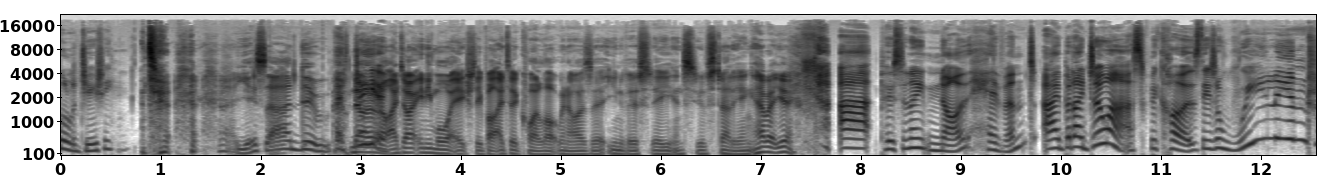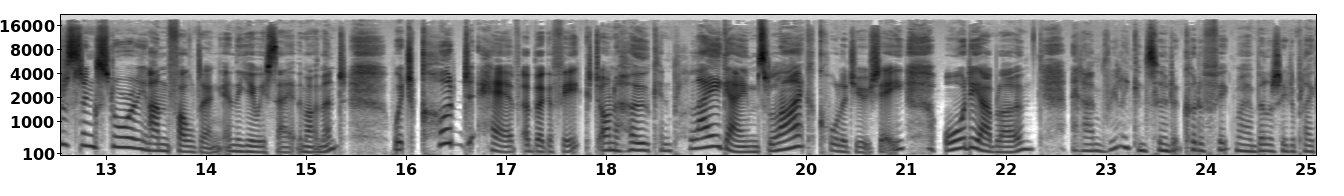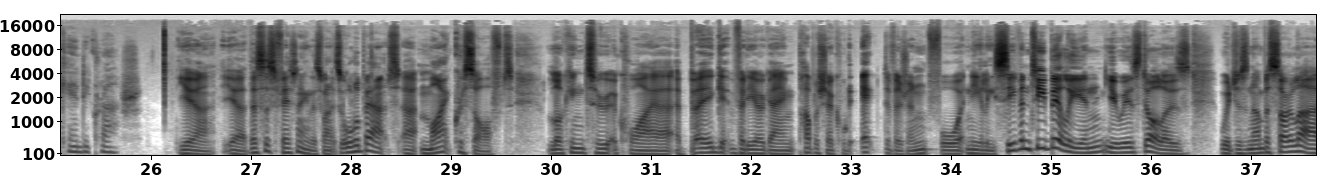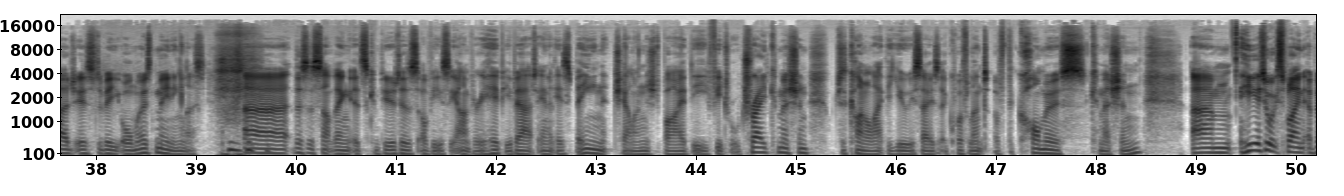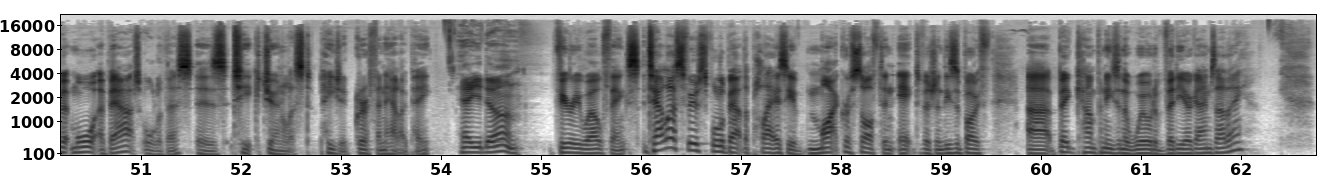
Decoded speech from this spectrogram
Call of Duty? yes, I do. do no, you? no, I don't anymore actually, but I did quite a lot when I was at university instead of studying. How about you? Uh, personally, no, haven't. I, but I do ask because there's a really interesting story unfolding in the USA at the moment, which could have a big effect on who can play games like Call of Duty or Diablo. And I'm really concerned it could affect my ability to play Candy Crush. Yeah, yeah. This is fascinating. This one. It's all about uh, Microsoft looking to acquire a big video game publisher called Activision for nearly 70 billion US dollars, which is a number so large as to be almost meaningless. uh, this is something its competitors obviously aren't very happy about, and it has been challenged by the Federal Trade Commission, which is kind of like the USA's equivalent of the Commerce Commission. Um, here to explain a bit more about all of this is tech journalist Peter Griffin. Hello, Pete. How you doing? Very well, thanks. Tell us first of all about the players here Microsoft and Activision. These are both uh, big companies in the world of video games, are they?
